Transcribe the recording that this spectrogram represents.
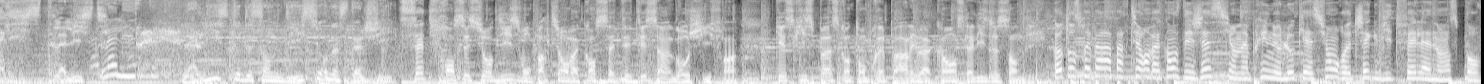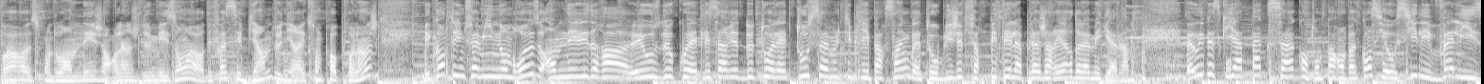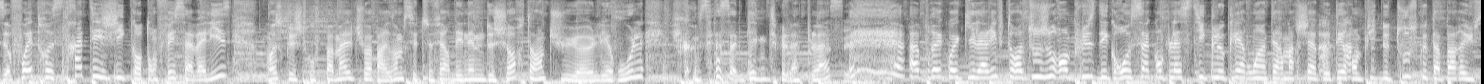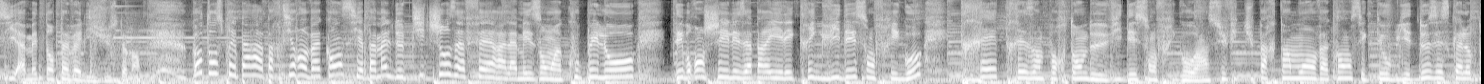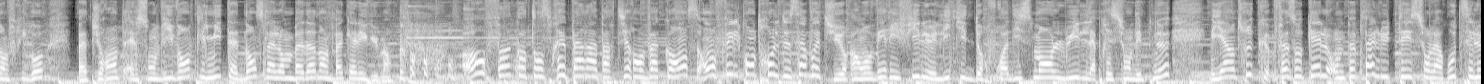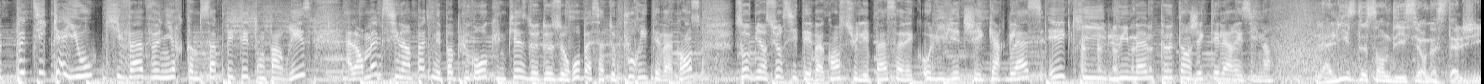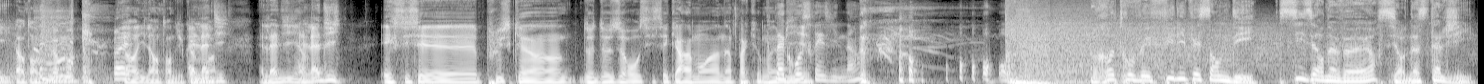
La liste. La liste. La liste. La liste de Sandy sur Nostalgie. 7 Français sur 10 vont partir en vacances cet été, c'est un gros chiffre. hein. Qu'est-ce qui se passe quand on prépare les vacances La liste de Sandy? Quand on se prépare à partir en vacances, déjà, si on a pris une location, on recheck vite fait l'annonce pour voir euh, ce qu'on doit emmener, genre linge de maison. Alors, des fois, c'est bien de venir avec son propre linge. Mais quand t'es une famille nombreuse, emmener les draps, les housses de couette, les serviettes de toilette, tout ça multiplié par 5, bah, t'es obligé de faire péter la plage arrière de la Mégane. Bah oui, parce qu'il n'y a pas que ça. Quand on part en vacances, il y a aussi les valises. Faut être stratégique quand on fait sa valise. Moi, ce que je trouve pas mal, tu vois, par exemple, c'est de se faire des nems de short. hein. Tu euh, les roules, puis comme ça, ça te gagne de la place. Après, quoi qu'il arrive, tu auras toujours en plus des gros sacs en plastique Leclerc ou Intermarché à côté remplis de tout ce que t'as pas réussi à mettre dans ta valise, justement. Quand on se prépare à partir en vacances, il y a pas mal de petites choses à faire à la maison. hein. Couper l'eau, débrancher les appareils électriques, vider son frigo. Très, très important de vider son frigo. Hein. Suffit que tu partes un mois en vacances et que tu oublié deux escalopes dans le frigo, bah tu rentres, elles sont vivantes, limite elles dansent la lambada dans le bac à légumes. hein. Enfin, quand on se prépare à partir en vacances, on fait le contrôle de sa voiture. hein. On vérifie le liquide de refroidissement, l'huile, la pression des pneus. Mais il y a un truc face auquel on ne peut pas lutter sur la route, c'est le petit caillou qui va venir comme ça péter ton pare-brise. Alors même si l'impact n'est pas plus gros qu'une pièce de 2 euros, bah, ça te pourrit tes vacances. Sauf bien sûr si tes vacances, tu les passes avec Olivier de chez Carglass et qui lui-même peut t'injecter la résine. La liste de Sandy sur Nostalgie. T'as entendu comme moi Ouais. Non, il a entendu comme Elle l'a moi. dit. Elle l'a dit. hein. Elle l'a dit. Et si c'est plus qu'un de 2 euros, si c'est carrément un impact comme un La grosse résine. hein. Retrouvez Philippe et Sandy. 6h-9h sur Nostalgie.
